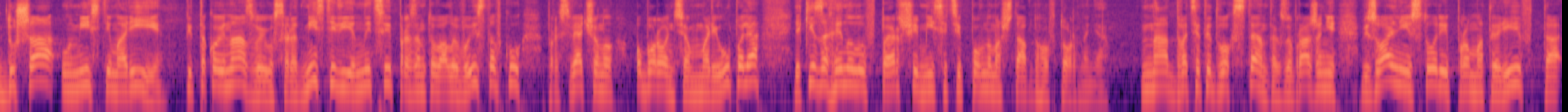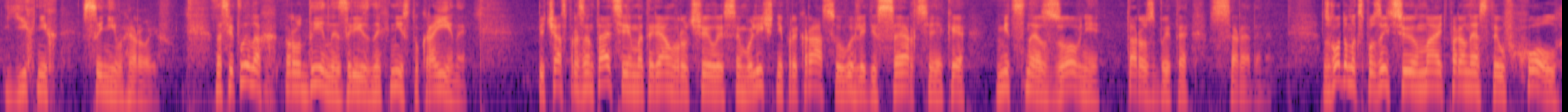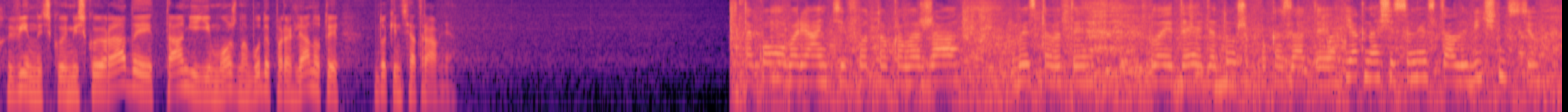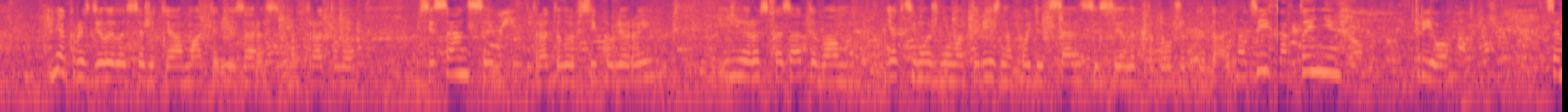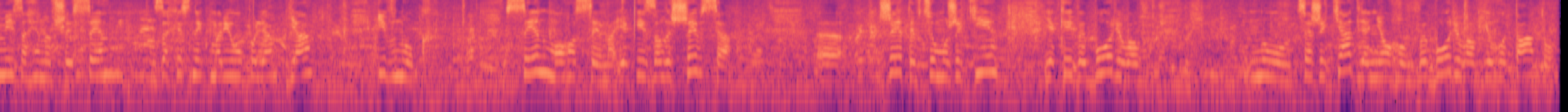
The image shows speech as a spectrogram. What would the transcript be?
Душа у місті Марії під такою назвою у середмісті Вінниці презентували виставку, присвячену оборонцям Маріуполя, які загинули в перші місяці повномасштабного вторгнення. На 22 стендах зображені візуальні історії про матерів та їхніх синів-героїв. На світлинах родини з різних міст України. Під час презентації матерям вручили символічні прикраси у вигляді серця, яке міцне ззовні та розбите зсередини. Згодом експозицію мають перенести в хол Вінницької міської ради. Там її можна буде переглянути до кінця травня. В такому варіанті фотоколажа виставити була для того, щоб показати, як наші сини стали вічністю, і як розділилося життя матері. Зараз воно втратило всі сенси, втратило всі кольори. Розказати вам, як ці мужні матері знаходять сенс і сили продовжити далі. На цій картині тріо. Це мій загинувший син, захисник Маріуполя, я і внук, син мого сина, який залишився е, жити в цьому житті, який виборював ну, це життя для нього, виборював його тато.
